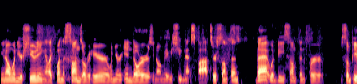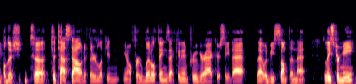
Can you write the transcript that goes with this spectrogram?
you know, when you're shooting, like when the sun's over here or when you're indoors, you know, maybe shooting at spots or something. That would be something for some people to sh- to to test out if they're looking, you know, for little things that can improve your accuracy. That that would be something that, at least for me,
